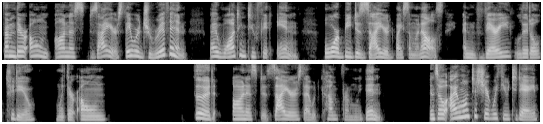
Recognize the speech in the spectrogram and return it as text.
from their own honest desires. They were driven by wanting to fit in or be desired by someone else and very little to do with their own good honest desires that would come from within. And so I want to share with you today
